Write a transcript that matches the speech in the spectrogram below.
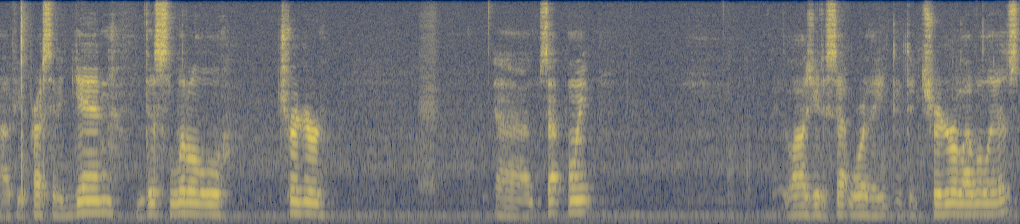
Uh, if you press it again, this little trigger uh, set point allows you to set where the, the, trigger level is.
